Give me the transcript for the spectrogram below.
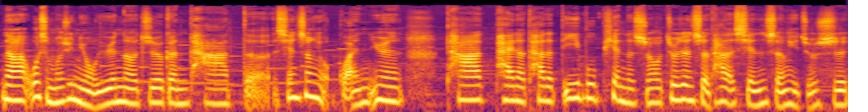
那为什么会去纽约呢？这就跟他的先生有关，因为他拍了他的第一部片的时候，就认识了他的先生，也就是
